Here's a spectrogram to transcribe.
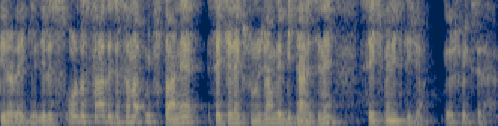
Bir araya geliriz. Orada sadece sana 3 tane seçenek sunacağım ve bir tanesini seçmeni isteyeceğim. Görüşmek üzere.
